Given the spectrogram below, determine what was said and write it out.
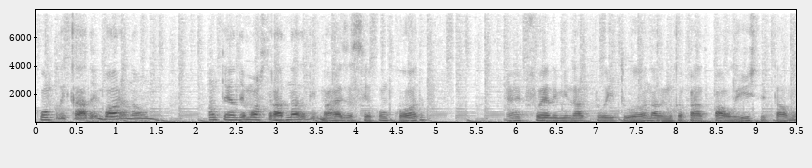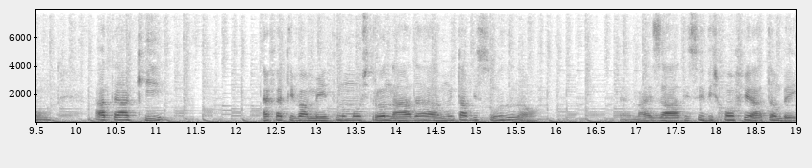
complicado, embora não, não tenha demonstrado nada demais, assim, eu concordo. É, que foi eliminado pelo Ituano ali no Campeonato Paulista e tal. Não, até aqui efetivamente não mostrou nada muito absurdo não. É, mas há de se desconfiar também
